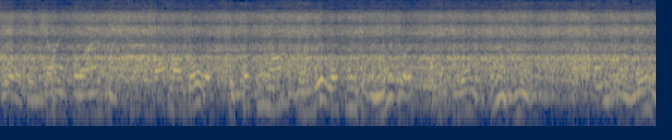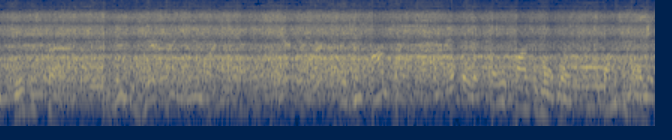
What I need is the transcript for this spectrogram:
Will the giant Goliath must by David to take him on, and you're listening to the network taking on the giant in the name of Jesus Christ. This is your kind of network your network sponsoring. This is a state-sponsored network, sponsored by your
